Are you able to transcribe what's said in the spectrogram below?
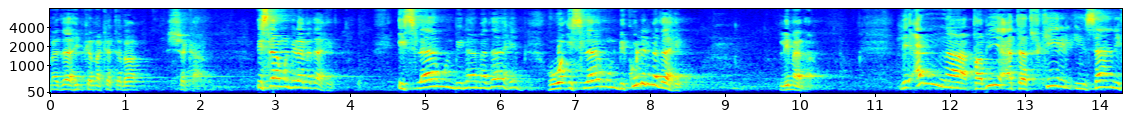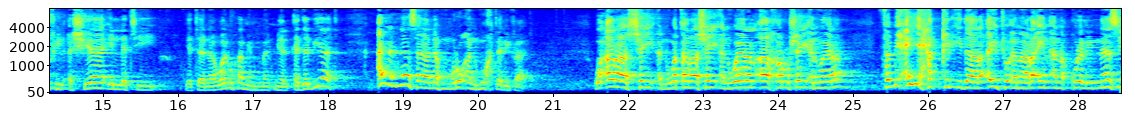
مذاهب كما كتب الشكع إسلام بلا مذاهب. إسلام بلا مذاهب. هو إسلام بكل المذاهب. لماذا؟ لأن طبيعة تفكير الإنسان في الأشياء التي يتناولها من, الأدبيات. أن الناس لهم رؤى مختلفة. وأرى شيئا وترى شيئا ويرى الآخر شيئا ويرى. فبأي حق إذا رأيت أنا رأي أن أقول للناس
